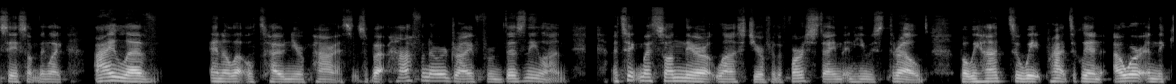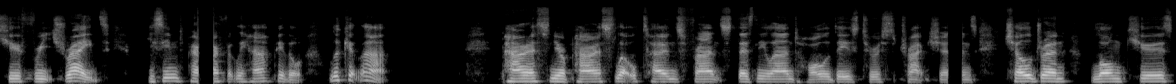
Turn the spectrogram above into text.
say something like, I live in a little town near Paris. It's about half an hour drive from Disneyland. I took my son there last year for the first time and he was thrilled, but we had to wait practically an hour in the queue for each ride. He seemed perfectly happy though. Look at that. Paris, near Paris, little towns, France, Disneyland, holidays, tourist attractions, children, long queues,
